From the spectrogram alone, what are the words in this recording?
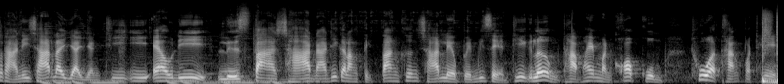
สถานีชาร์จรายใหญ่อย่าง TELD หรือ Star Charge นะที่กำลังติดตั้งเครื่องชาร์จเร็วเป็นพิเศษที่เริ่มทำให้มันครอบคลุมทั่วทั้งประเทศ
